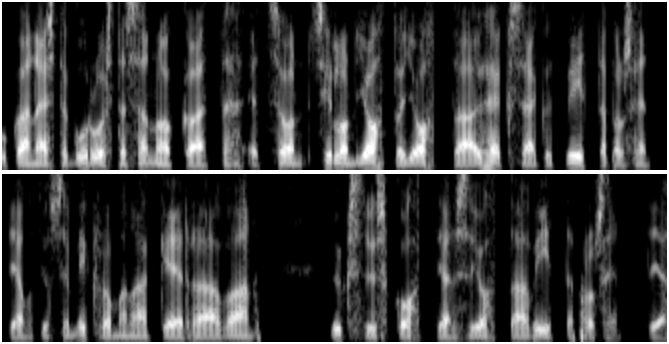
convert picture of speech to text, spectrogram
kuka näistä guruista sanokaa, että, että se on, silloin johto johtaa 95 prosenttia, mutta jos se mikromanageraa vaan yksityiskohtia, niin se johtaa 5 prosenttia.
